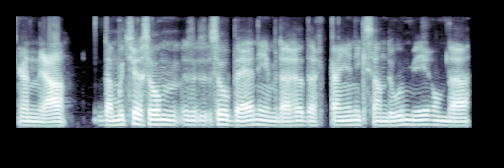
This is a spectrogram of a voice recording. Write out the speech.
en ja, dat moet je er zo, zo bij nemen. Daar, daar kan je niks aan doen meer, omdat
